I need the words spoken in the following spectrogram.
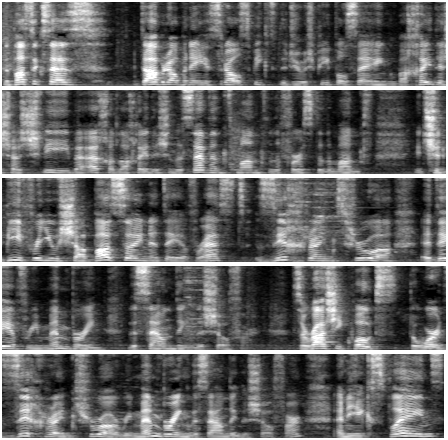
The pasuk says, Daber el bnei Yisrael speaks to the Jewish people, saying, "B'chodesh hashvi be'echad lachodesh in the seventh month, in the first of the month, it should be for you Shabbosain, a day of rest, Zichrain Trua, a day of remembering the sounding the shofar." So Rashi quotes the word zichrein trua, remembering the sounding the shofar, and he explains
